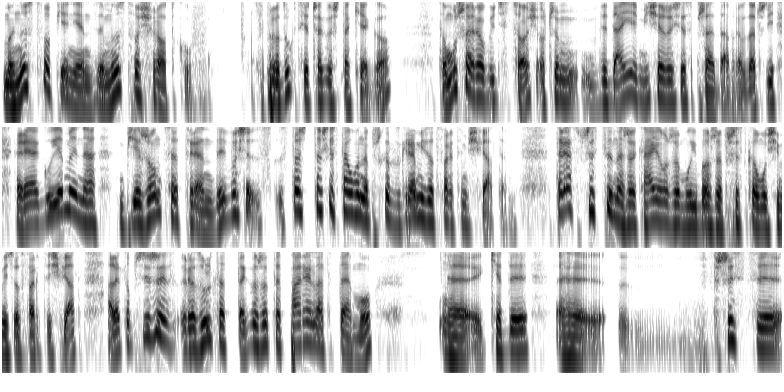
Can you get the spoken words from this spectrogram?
mnóstwo pieniędzy, mnóstwo środków w produkcję czegoś takiego, to muszę robić coś, o czym wydaje mi się, że się sprzeda, prawda? Czyli reagujemy na bieżące trendy. Właśnie to, to się stało na przykład z grami z otwartym światem. Teraz wszyscy narzekają, że mój Boże, wszystko musi mieć otwarty świat, ale to przecież jest rezultat tego, że te parę lat temu, e, kiedy e, wszyscy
